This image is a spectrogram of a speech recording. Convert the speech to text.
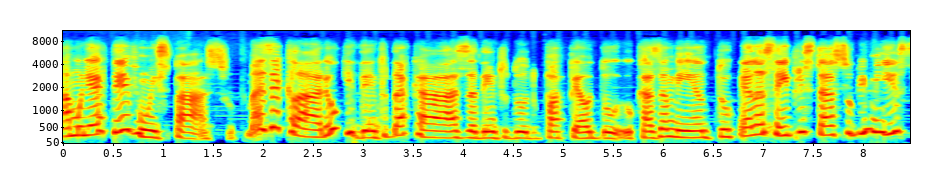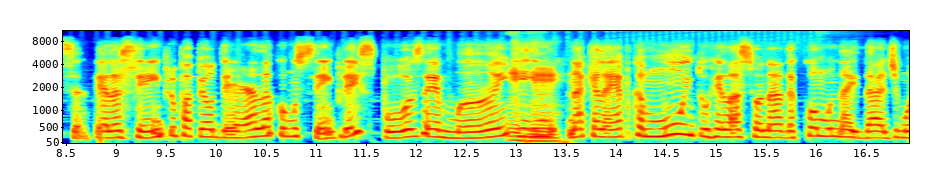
a mulher teve um espaço. Mas é claro que dentro da casa, dentro do, do papel do, do, casamento, ela sempre está submissa. Ela sempre, o papel dela, como sempre, é esposa, é mãe, uhum. e naquela época muito relacionada, como na Idade Moderna,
